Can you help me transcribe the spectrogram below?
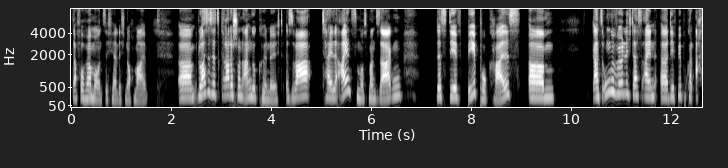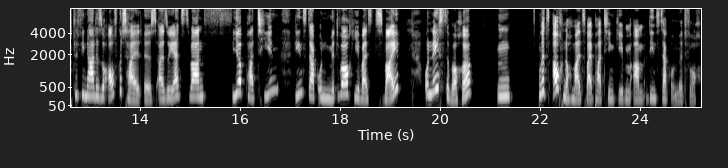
davor hören wir uns sicherlich nochmal. Ähm, du hast es jetzt gerade schon angekündigt. Es war Teil 1, muss man sagen, des DFB-Pokals. Ähm, ganz ungewöhnlich, dass ein äh, DFB-Pokal-Achtelfinale so aufgeteilt ist. Also jetzt waren vier Partien, Dienstag und Mittwoch jeweils zwei. Und nächste Woche hm, wird es auch nochmal zwei Partien geben am Dienstag und Mittwoch.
